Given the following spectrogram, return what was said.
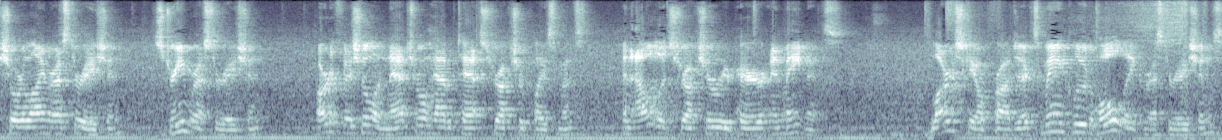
shoreline restoration, stream restoration, artificial and natural habitat structure placements, and outlet structure repair and maintenance. Large-scale projects may include whole lake restorations,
